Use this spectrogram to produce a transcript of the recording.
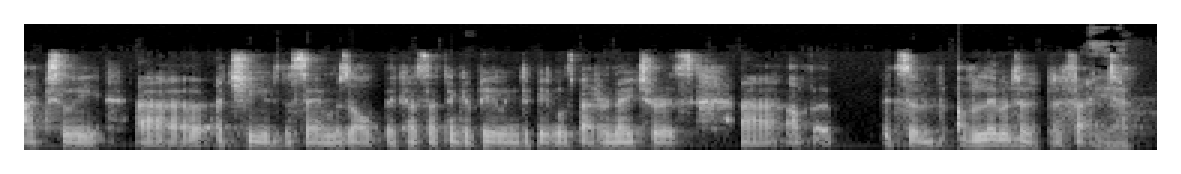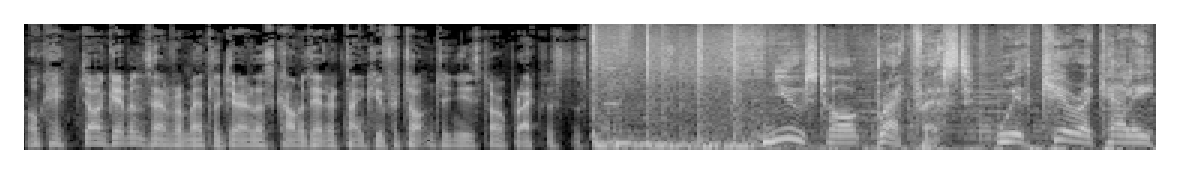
actually uh, achieve the same result. Because I think appealing to people's better nature is uh, of it's a, of limited effect. Yeah. Okay, John Gibbons, environmental journalist, commentator. Thank you for talking to Newstalk Breakfast this morning. Newstalk Breakfast with Ciara Kelly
